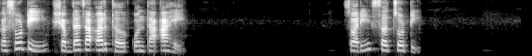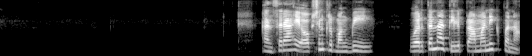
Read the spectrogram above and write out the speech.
कसोटी शब्दाचा अर्थ कोणता आहे सॉरी सचोटी आन्सर आहे ऑप्शन क्रमांक बी वर्तनातील प्रामाणिकपणा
